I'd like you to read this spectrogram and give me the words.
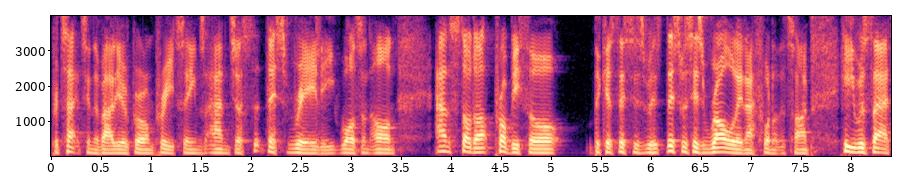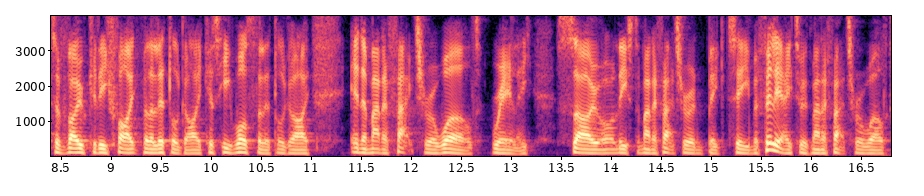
protecting the value of Grand Prix teams and just that this really wasn't on. And Stoddart probably thought, because this is this was his role in F1 at the time. He was there to vocally fight for the little guy because he was the little guy in a manufacturer world, really. So, or at least a manufacturer and big team affiliated with manufacturer world.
